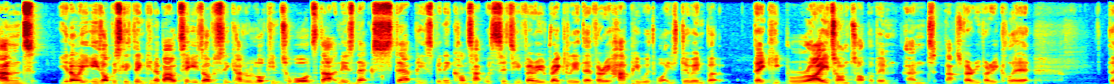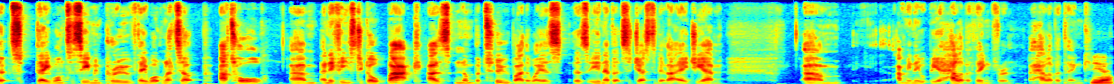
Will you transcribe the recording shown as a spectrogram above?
and you know he's obviously thinking about it. He's obviously kind of looking towards that in his next step. He's been in contact with City very regularly. They're very happy with what he's doing, but they keep right on top of him, and that's very very clear that they want to see him improve. They won't let up at all. Um, and if he's to go back as number two, by the way, as as Ian Evatt suggested at that AGM, um, I mean, it would be a hell of a thing for him, a hell of a thing. Yeah.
